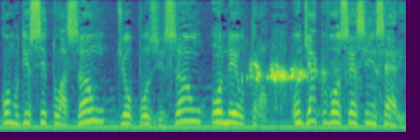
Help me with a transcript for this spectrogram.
como de situação, de oposição ou neutra? Onde é que você se insere?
